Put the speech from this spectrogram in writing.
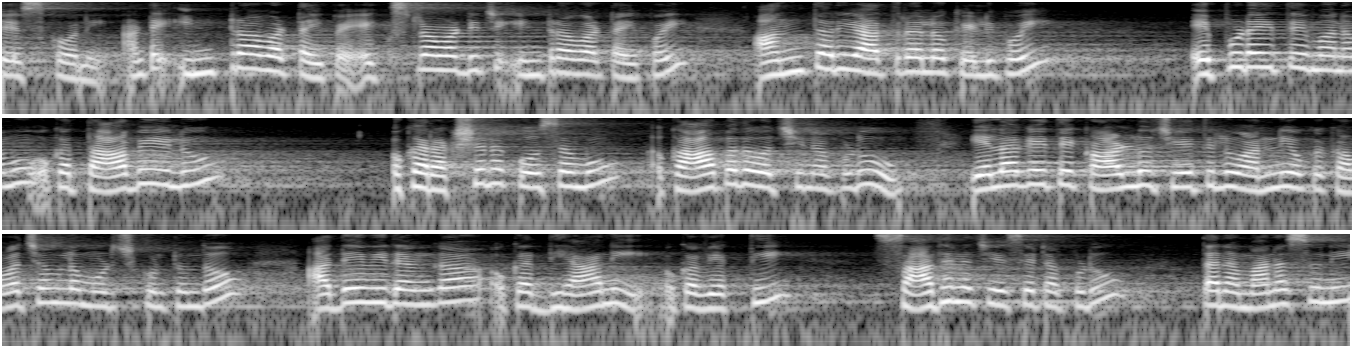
చేసుకొని అంటే ఇంట్రావర్ట్ అయిపోయి ఎక్స్ట్రావర్ట్ నుంచి ఇంట్రావర్ట్ అయిపోయి అంతర్యాత్రలోకి వెళ్ళిపోయి ఎప్పుడైతే మనము ఒక తాబేలు ఒక రక్షణ కోసము ఒక ఆపద వచ్చినప్పుడు ఎలాగైతే కాళ్ళు చేతులు అన్నీ ఒక కవచంలో ముడుచుకుంటుందో అదేవిధంగా ఒక ధ్యాని ఒక వ్యక్తి సాధన చేసేటప్పుడు తన మనసుని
